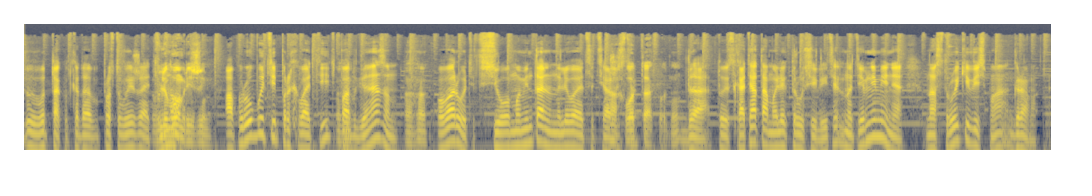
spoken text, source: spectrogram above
Вот так вот, когда просто выезжаете. В любом Но режиме. попробуйте прохватить Ага. под газом Ага. в повороте. Все, моментально наливается тяжесть. Ах, вот так вот. да. Да, то есть, хотя там электроусилитель, но тем не менее, настройки весьма грамотные.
